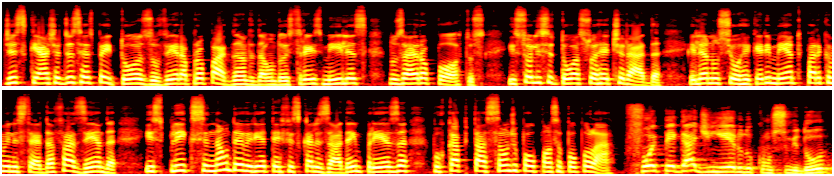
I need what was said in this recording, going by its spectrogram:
diz que acha desrespeitoso ver a propaganda da 123 Milhas nos aeroportos e solicitou a sua retirada. Ele anunciou requerimento para que o Ministério da Fazenda explique se não deveria ter fiscalizado a empresa por captação de poupança popular. Foi pegar dinheiro do consumidor,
